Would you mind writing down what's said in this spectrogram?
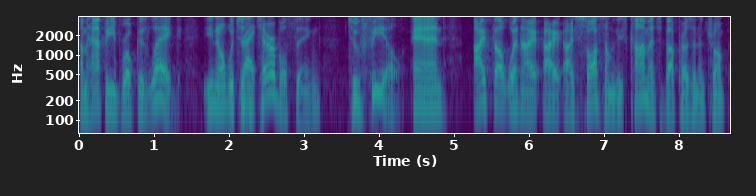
I'm happy he broke his leg." You know, which is a terrible thing to feel. And I felt when I, I, I saw some of these comments about President Trump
